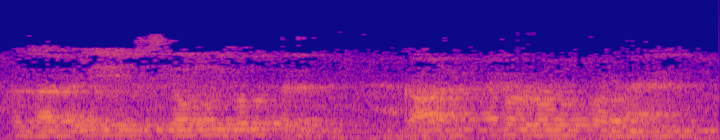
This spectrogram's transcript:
because I believe it's the only book that God ever wrote for man.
